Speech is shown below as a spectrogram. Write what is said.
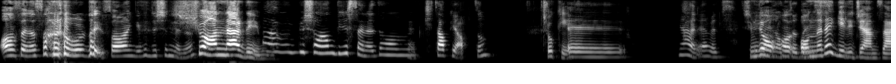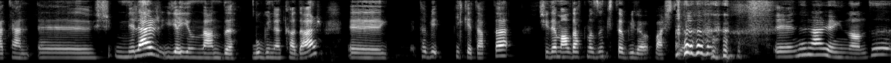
10 sene sonra buradayız falan gibi düşünmedim. Şu an neredeyim? Yani, şu an bir senede on evet. kitap yaptım. Çok iyi. Ee, yani evet. Şimdi o, onlara geleceğim zaten. Ee, neler yayınlandı bugüne kadar? Ee, tabii ilk etapta Çiğdem Aldatmaz'ın kitabıyla başlıyor. e, neler yayınlandı?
